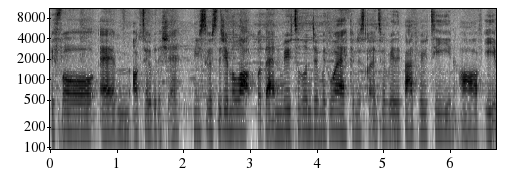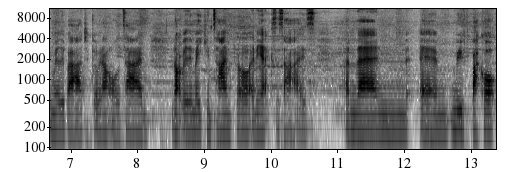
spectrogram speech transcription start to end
before um, October this year. I used to go to the gym a lot, but then moved to London with work and just got into a really bad routine of eating really bad, going out all the time, not really making time for any exercise. And then um, moved back up,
